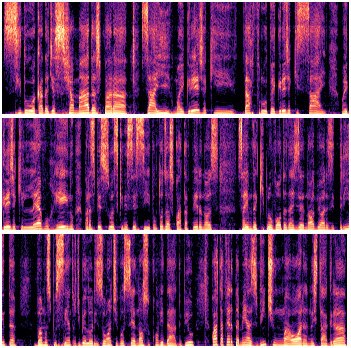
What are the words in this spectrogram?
sido a cada dia chamadas para sair. Uma igreja que dá fruto, uma igreja que sai, uma igreja que leva o reino para as pessoas que necessitam. Todas as quarta-feiras nós saímos daqui por volta das 19 horas e 30, vamos para o centro de Belo Horizonte, você é nosso convidado, viu? Quarta-feira também às 21 horas no Instagram,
